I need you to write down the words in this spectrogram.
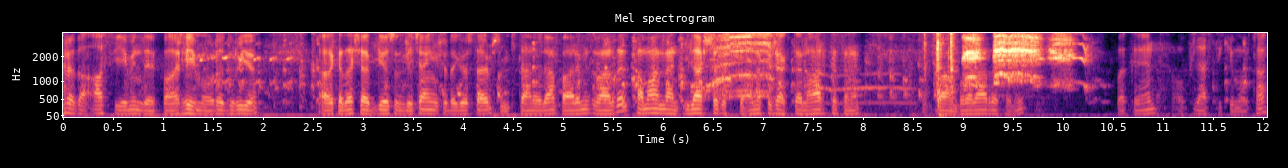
arada as yemin de fareyim orada duruyor. Arkadaşlar biliyorsunuz geçen gün şurada göstermiştim iki tane ölen faremiz vardı. Tamamen ilaçladık şu ana kucaklarının arkasını. Şu an buralarda temiz. Bakın o plastik yumurta.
